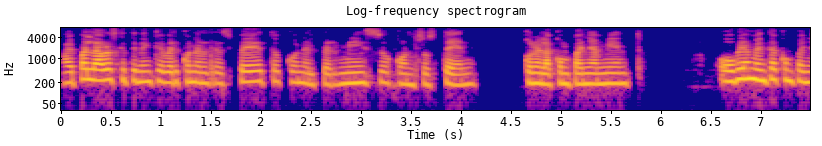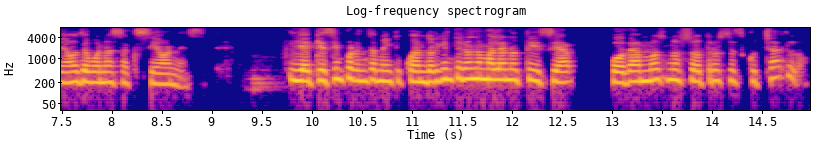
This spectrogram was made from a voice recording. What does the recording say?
Hay palabras que tienen que ver con el respeto, con el permiso, con sostén, con el acompañamiento. Obviamente acompañados de buenas acciones. Y aquí es importante también que cuando alguien tiene una mala noticia, podamos nosotros escucharlo.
